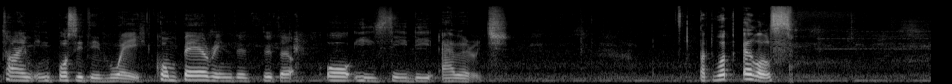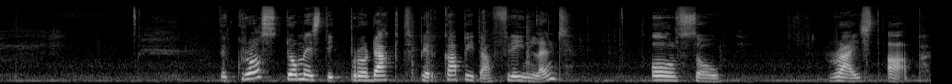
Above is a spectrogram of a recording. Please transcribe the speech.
time in positive way, comparing the, to the OECD average. But what else? The gross domestic product per capita Finland also rised up.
